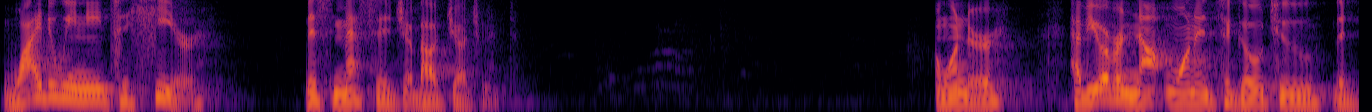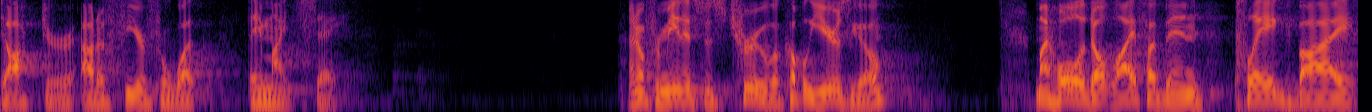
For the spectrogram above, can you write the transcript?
why do we need to hear this message about judgment? I wonder have you ever not wanted to go to the doctor out of fear for what they might say? I know for me, this was true a couple years ago. My whole adult life, I've been plagued by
